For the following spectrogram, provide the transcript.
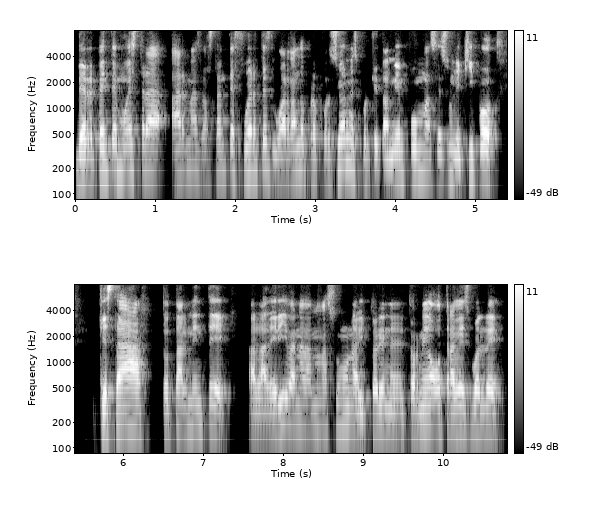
de repente muestra armas bastante fuertes, guardando proporciones, porque también Pumas es un equipo que está totalmente a la deriva, nada más suma una victoria en el torneo, otra vez vuelve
